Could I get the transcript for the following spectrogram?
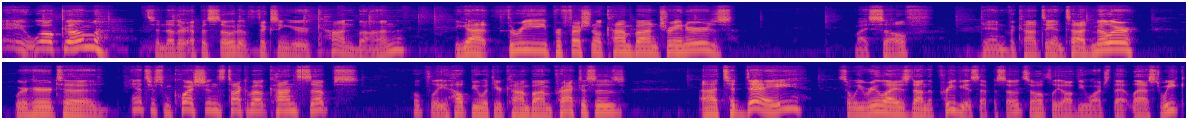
Hey, welcome. It's another episode of Fixing Your Kanban. You got three professional Kanban trainers, myself, Dan Vacanti, and Todd Miller. We're here to answer some questions, talk about concepts, hopefully help you with your Kanban practices. Uh, today, so we realized on the previous episode, so hopefully all of you watched that last week,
